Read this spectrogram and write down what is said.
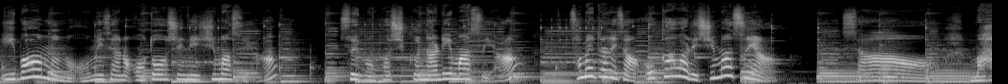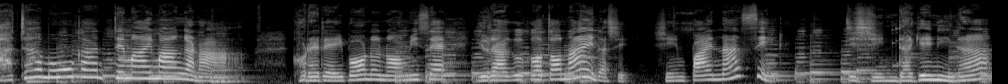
イボンヌのお店のお通しにしますやん。水分欲しくなりますやん。染谷さんおかわりしますやん。そう。また儲かってまいまんがな。これでイボンヌのお店揺らぐことないだし心配ナッシング自信だけにな。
